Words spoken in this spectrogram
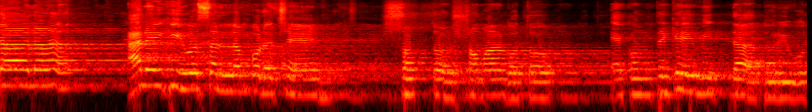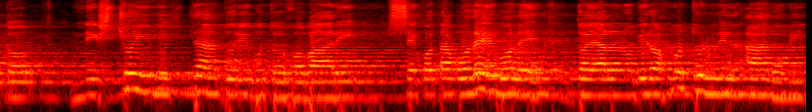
তাআলা আলাইহি ওয়াসাল্লাম বলেছেন সত্য সমাগত। এখন থেকে মিথ্যা দূরীভূত, নিশ্চয়ই মিথ্যা দূরীভূত হবারই। সে কথা বলে বলে দয়াল নবী রহমতুল্লিল আলমিন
